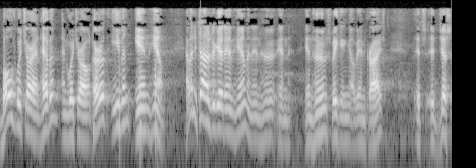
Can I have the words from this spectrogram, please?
both which are in heaven and which are on earth, even in him. How many times we get in him and in whom, in, in whom, speaking of in Christ, it's it's just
